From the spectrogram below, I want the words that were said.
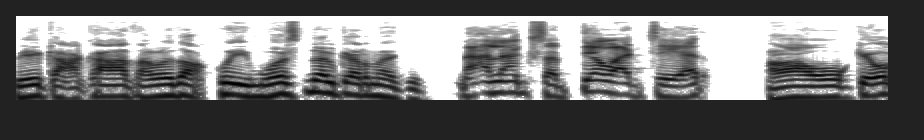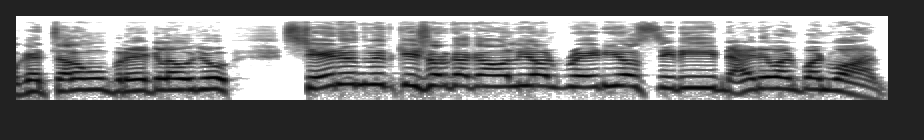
બે કાકા તમે તો આખું ઇમોશનલ કરી નાખ્યું. ના લાગ સત્ય વાત છે યાર. હા ઓકે ઓકે ચલો હું બ્રેક લઉં છું. Stadium with Kishore Kaka only on radio city ninety one point one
